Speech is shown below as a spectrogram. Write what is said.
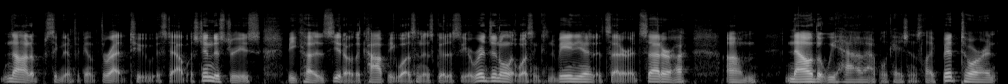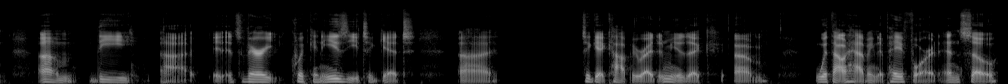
not a significant threat to established industries because you know the copy wasn't as good as the original, it wasn't convenient, et cetera, et cetera. Um, now that we have applications like BitTorrent, um, the uh, it, it's very quick and easy to get uh, to get copyrighted music um, without having to pay for it. And so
